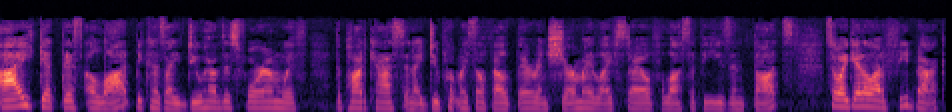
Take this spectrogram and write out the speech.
I get this a lot because I do have this forum with the podcast and I do put myself out there and share my lifestyle philosophies and thoughts. So I get a lot of feedback.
